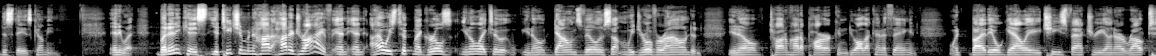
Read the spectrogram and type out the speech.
This day is coming anyway, but any case, you teach them how to, how to drive. And, and I always took my girls, you know, like to, you know, Downsville or something. We drove around and, you know, taught them how to park and do all that kind of thing. And went by the old galley cheese factory on our route,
